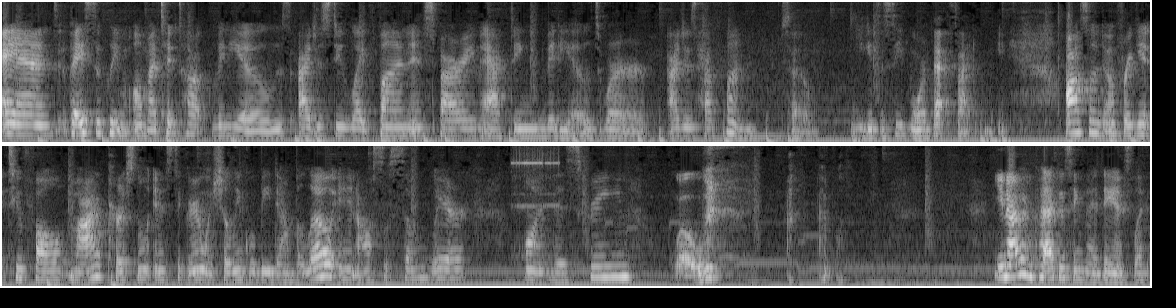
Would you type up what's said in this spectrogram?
and basically on my TikTok videos, I just do like fun, inspiring acting videos where I just have fun. So you get to see more of that side of me. Also, don't forget to follow my personal Instagram, which the link will be down below and also somewhere on the screen. Whoa. you know, I've been practicing that dance like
